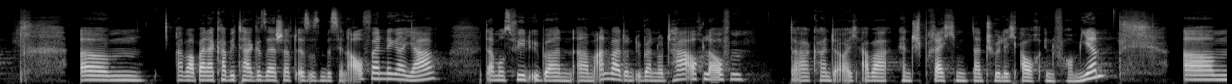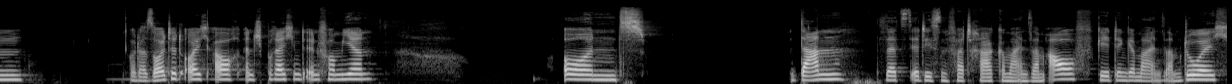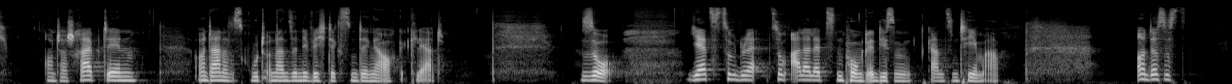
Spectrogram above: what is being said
Ähm, aber bei einer Kapitalgesellschaft ist es ein bisschen aufwendiger, ja. Da muss viel über einen ähm, Anwalt und über einen Notar auch laufen. Da könnt ihr euch aber entsprechend natürlich auch informieren. Ähm, oder solltet euch auch entsprechend informieren. Und dann setzt ihr diesen Vertrag gemeinsam auf, geht den gemeinsam durch, unterschreibt den und dann ist es gut und dann sind die wichtigsten Dinge auch geklärt. So, jetzt zum, zum allerletzten Punkt in diesem ganzen Thema. Und das ist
